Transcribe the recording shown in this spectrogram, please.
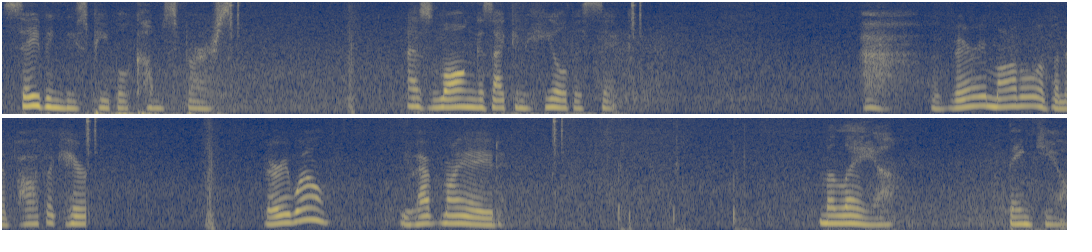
saving these people comes first. As long as I can heal the sick. The very model of an apothecary. Very well. You have my aid. Malaya, thank you.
